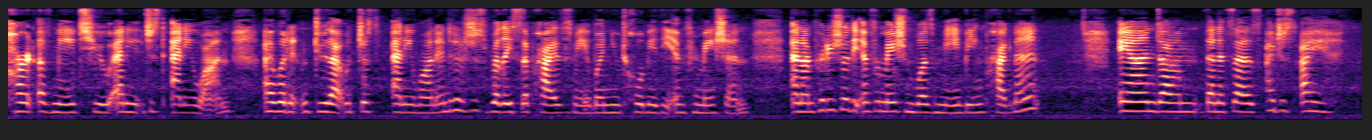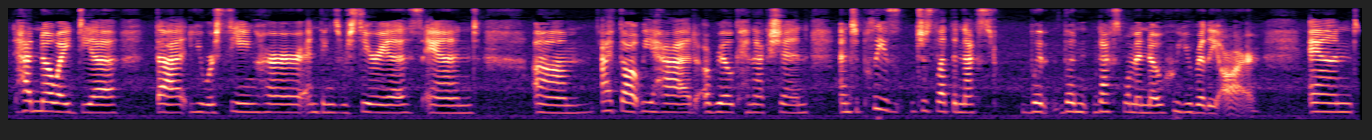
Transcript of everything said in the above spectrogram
part of me to any just anyone. I wouldn't do that with just anyone and it just really surprised me when you told me the information. And I'm pretty sure the information was me being pregnant. And um, then it says I just I had no idea that you were seeing her and things were serious and um, I thought we had a real connection and to please just let the next the next woman know who you really are. And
